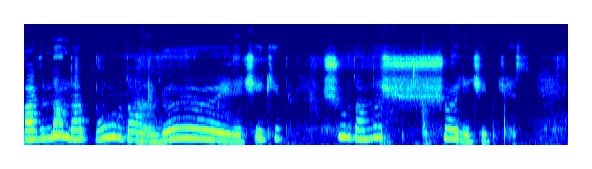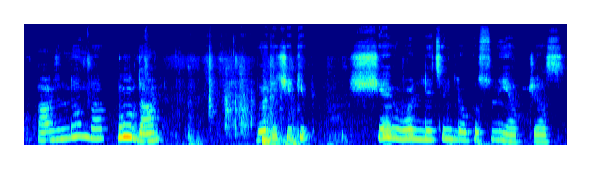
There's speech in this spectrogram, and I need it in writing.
Ardından da buradan böyle çekip şuradan da şöyle çekeceğiz. Ardından da buradan böyle çekip Chevrolet'in logosunu yapacağız.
